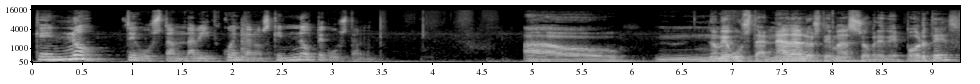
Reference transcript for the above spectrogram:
que no te gustan, David? Cuéntanos, que no te gustan. Mm, no me gustan nada los temas sobre deportes.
